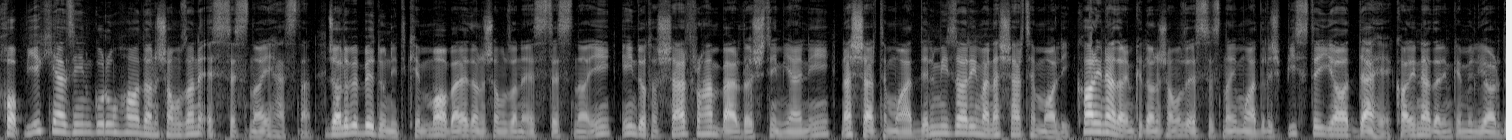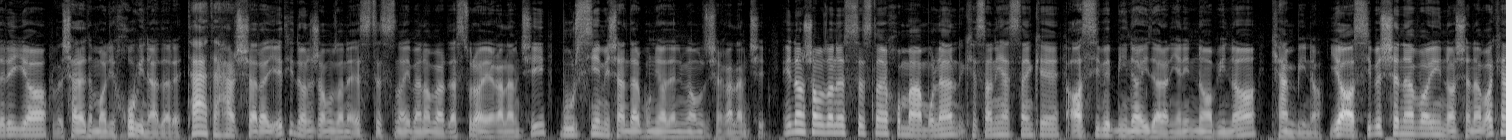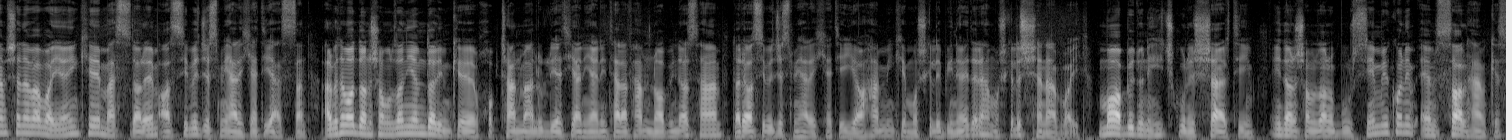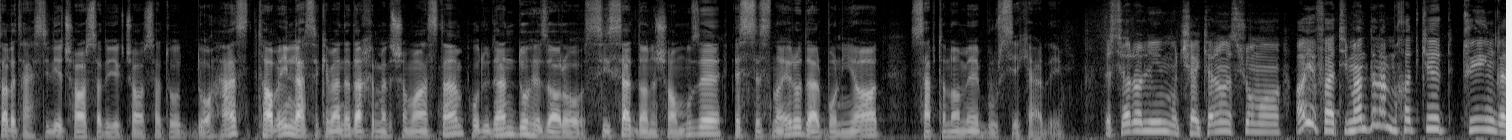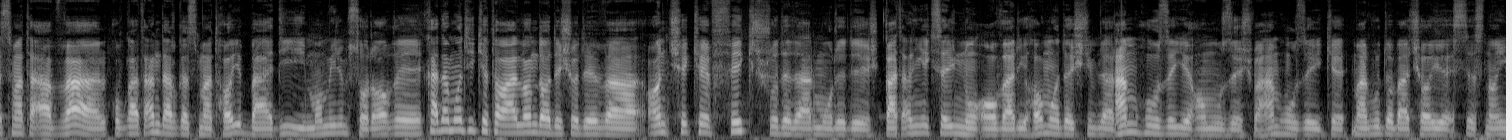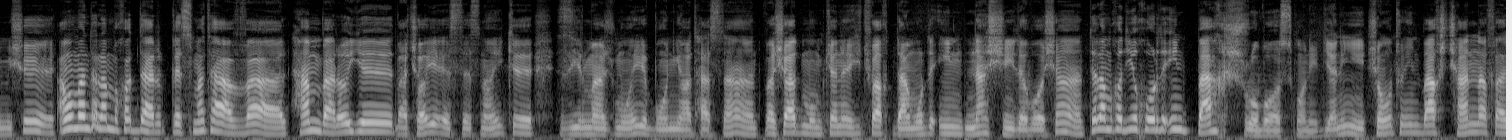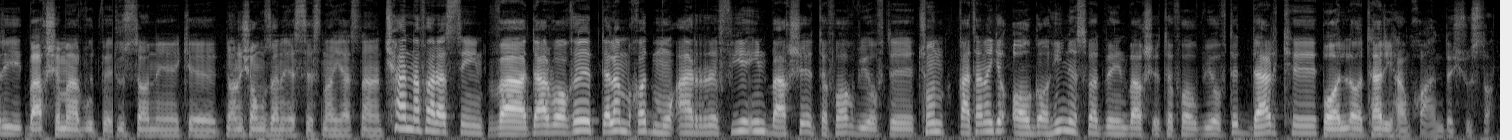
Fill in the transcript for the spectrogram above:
خب یکی از این گروه ها دانش آموزان استثنایی هستند جالبه بدونید که ما برای دانش آموزان استثنایی این دوتا شرط رو هم برداشتیم. یعنی نه شرط معدل می‌ذاریم و نه شرط مالی. کاری نداریم که دانش آموز استثنایی معدلش 20 یا 10 کاری نداریم که میلیاردر یا شرایط مالی خوبی نداره. تحت هر شرایطی دانش آموزان استثنایی بنابر دستور آقای قلمچی بورسیه میشن در بنیاد علمی آموزش قلمچی. این دانش آموزان استثنایی خب معمولا کسانی هستن که آسیب بینایی دارن یعنی نابینا کم بینا یا آسیب شنوایی ناشنوا کم شنوا و یا اینکه داره آسیب جسمی حرکتی هستن. البته ما دانش آموزانی هم داریم که خب چند معلولیتی هن. یعنی طرف هم نابیناست هم داره آسیب جسمی حرکتی یا همین که مشکل بینایی داره هم مشکل شنوایی. ما بدون هیچ گونه شرطی این دانش آموزان رو بورسیه می‌کنیم. امسال هم که سال تحصیلی 401 402 هست. تا به این لحظه که بنده در خدمت شما هستم حدودا 2300 دانش آموز استثنایی رو در بنیاد ثبت نام بورسیه کرده بسیار عالی متشکرم از شما. آیا فتی من دلم می‌خواد که توی این قسمت اول خب قطعا در قسمت های بعدی ما میریم سراغ خدماتی که تا الان داده شده و آنچه که فکر شده در موردش. قطعا یک سری نوآوری ها ما داشتیم در هم حوزه آموزش و هم حوزه ای که مربوط به بچه های استثنایی میشه. اما من دلم می‌خواد در قسمت اول هم برای بچه های استثنایی که زیر مجموعه بنیاد هستند و شاید ممکنه هیچ وقت در مورد این نشنیده باشن دلم می‌خواد یه خورده این بخش رو باز کنید. یعنی شما تو این بخش چند نفرید بخش مربوط به دوستانه که دانش آموزان استثنایی هستن چند نفر هستین و در واقع دلم می‌خواد معرفی این بخش اتفاق بیفته. چون قطعا اگه آگاهی نسبت به این بخش اتفاق بیفته درک بالاتری هم خواهند داشت دوستان.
